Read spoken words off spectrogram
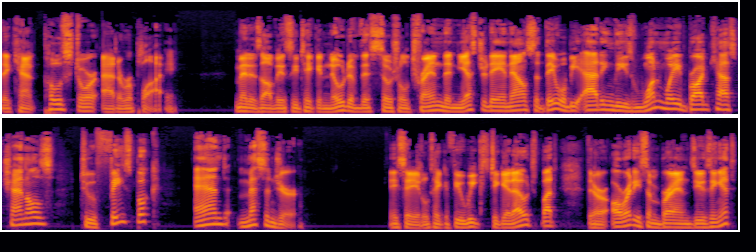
They can't post or add a reply. Meta's obviously taken note of this social trend and yesterday announced that they will be adding these one-way broadcast channels to Facebook and Messenger. They say it'll take a few weeks to get out, but there are already some brands using it.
